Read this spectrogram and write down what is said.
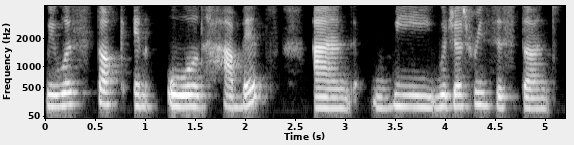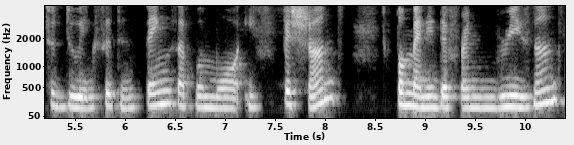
We were stuck in old habits and we were just resistant to doing certain things that were more efficient for many different reasons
